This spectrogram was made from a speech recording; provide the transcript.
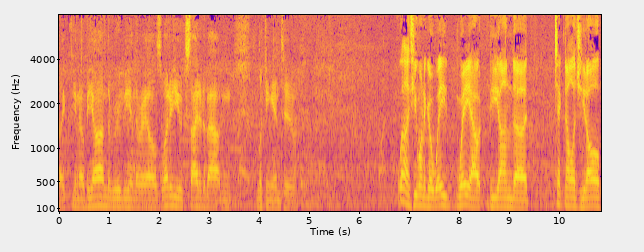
Like you know, beyond the Ruby and the Rails, what are you excited about and looking into? Well, if you want to go way way out beyond uh, technology at all,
